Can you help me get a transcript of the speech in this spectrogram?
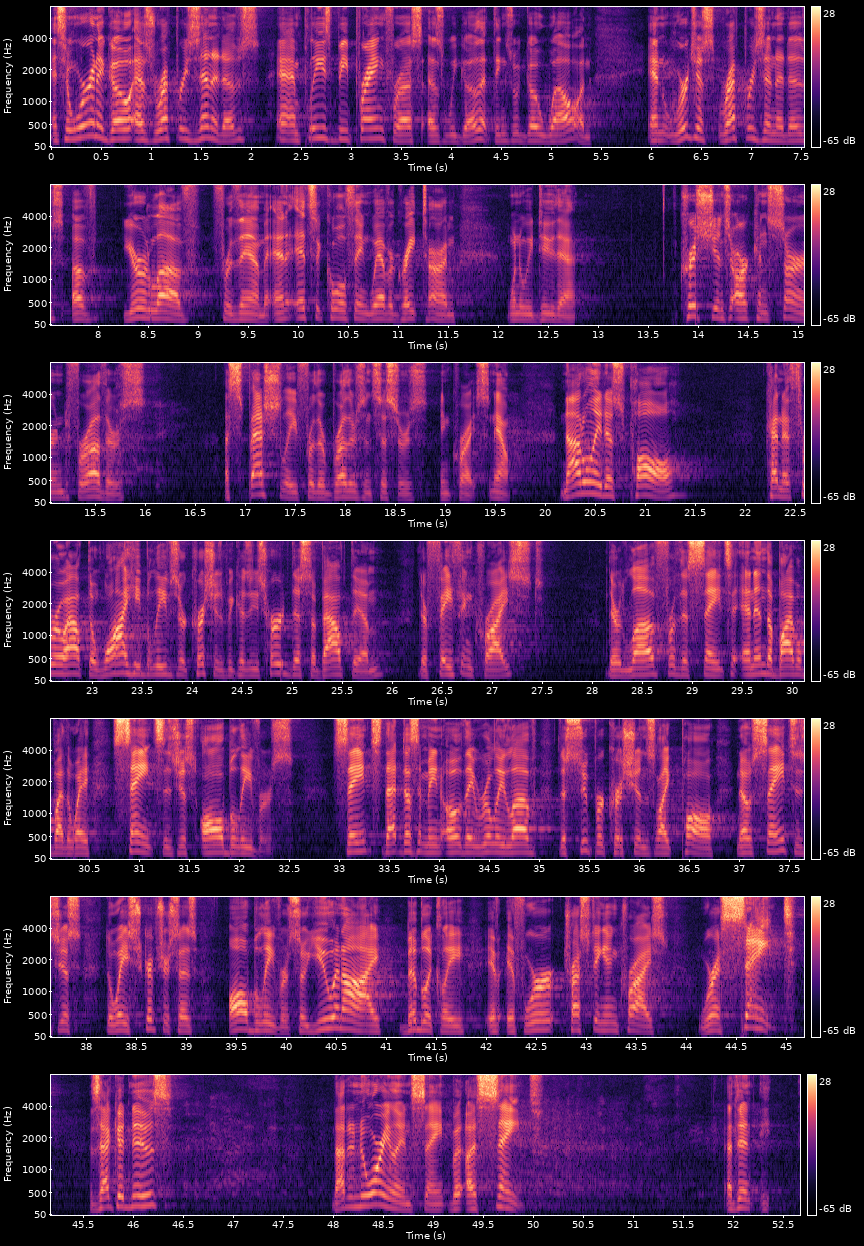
And so we're going to go as representatives, and please be praying for us as we go that things would go well. And, and we're just representatives of your love for them. And it's a cool thing. We have a great time when we do that. Christians are concerned for others especially for their brothers and sisters in Christ. Now, not only does Paul kind of throw out the why he believes they're Christians because he's heard this about them, their faith in Christ, their love for the saints. And in the Bible, by the way, saints is just all believers. Saints, that doesn't mean, oh, they really love the super Christians like Paul. No, saints is just the way Scripture says all believers. So you and I, biblically, if, if we're trusting in Christ, we're a saint. Is that good news? Not a New Orleans saint, but a saint. And then,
